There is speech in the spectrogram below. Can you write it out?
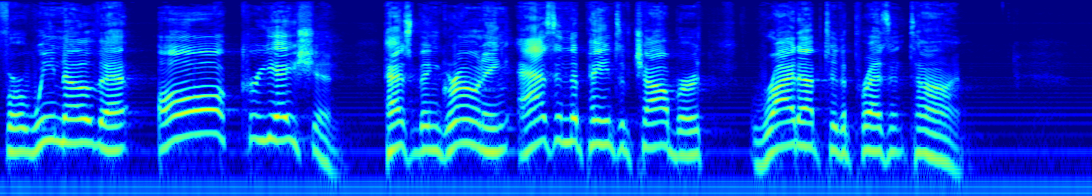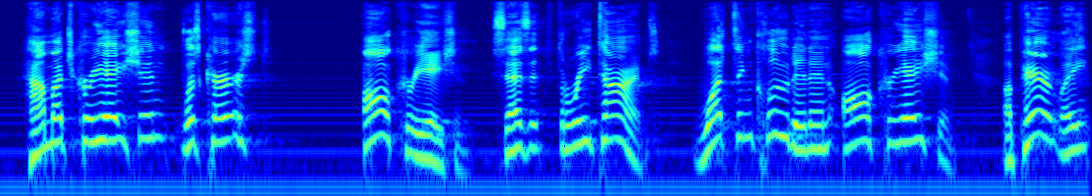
For we know that all creation has been groaning as in the pains of childbirth right up to the present time. How much creation was cursed? All creation. Says it three times. What's included in all creation? Apparently,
